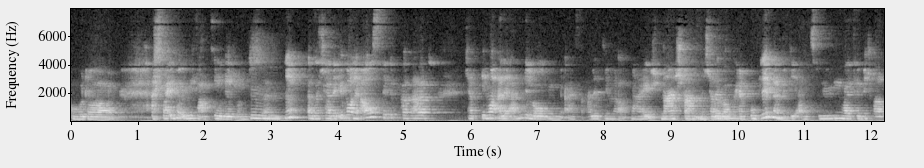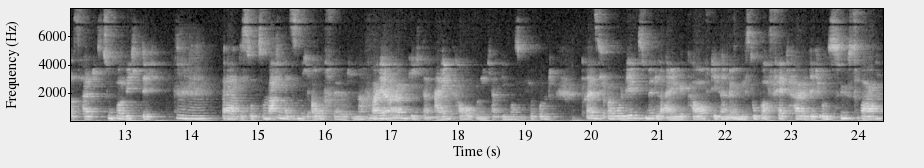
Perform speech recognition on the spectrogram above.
oder ach, ich war immer irgendwie verabredet und mhm. ähm, ne? also ich hatte immer eine Ausrede parat. Ich habe immer alle angelogen, also alle, die mir auch nahe, nahe standen. Ich hatte mhm. überhaupt kein Problem damit, die anzulügen, weil für mich war das halt super wichtig mhm. äh, das so zu machen, dass es nicht auffällt. Und nach mhm. Feierabend gehe ich dann einkaufen. Ich habe immer so für rund 30 Euro Lebensmittel eingekauft, die dann irgendwie super fetthaltig und süß waren,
